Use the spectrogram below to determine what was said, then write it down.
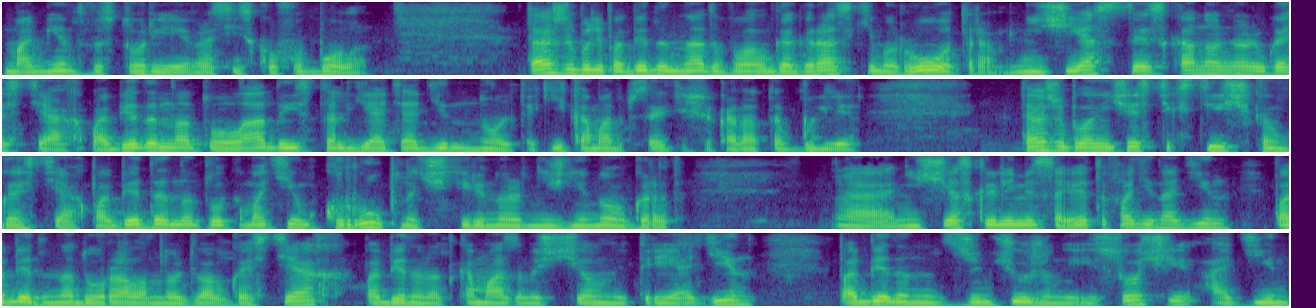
момент в истории российского футбола. Также были победы над Волгоградским Ротором, ничья с ЦСКА 0-0 в гостях, победа над Ладой и Стальяти 1-0. Такие команды, представляете, еще когда-то были. Также была ничья с текстильщиком в гостях. Победа над Локомотивом крупно 4-0 Нижний Новгород. А, ничья с крыльями Советов 1-1. Победа над Уралом 0-2 в гостях. Победа над КамАЗом из Челны 3-1. Победа над Жемчужиной и Сочи 1-3.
